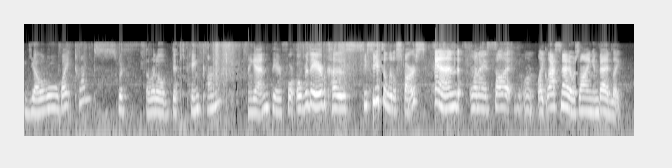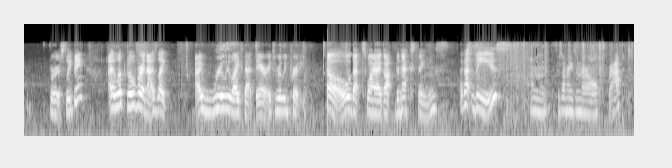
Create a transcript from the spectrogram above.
yellow white ones with a little dipped pink on them. Again, they're for over there because you see it's a little sparse. And when I saw it, like last night I was lying in bed like for sleeping, I looked over and I was like, I really like that there. It's really pretty. So that's why I got the next things. I got these. Um, for some reason they're all wrapped.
